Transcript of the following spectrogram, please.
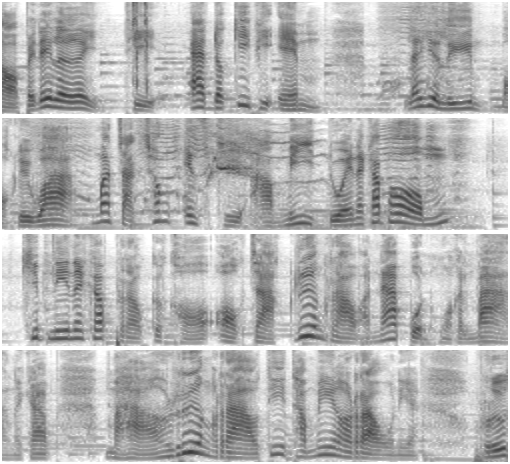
ต่อไปได้เลยที่ d d o c k y PM แล้วอย่าลืมบอกด้วยว่ามาจากช่อง NSK Army ด้วยนะครับผม คลิปนี้นะครับเราก็ขอออกจากเรื่องราวอันน่าปวดหัวกันบ้างนะครับ มาหาเรื่องราวที่ทำให้เราเนี่ยรู้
